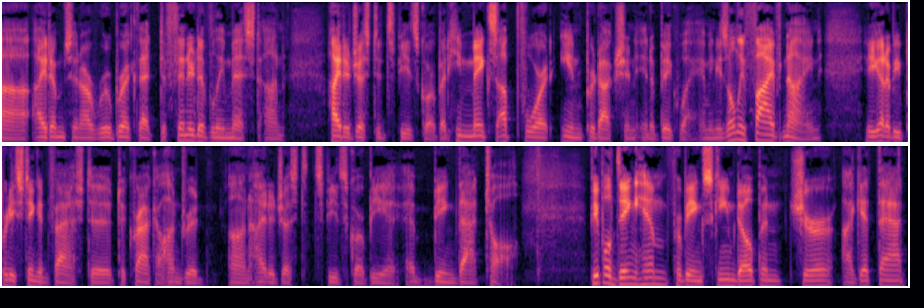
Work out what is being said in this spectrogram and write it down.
uh, items in our rubric that definitively missed on height adjusted speed score, but he makes up for it in production in a big way. I mean, he's only 5'9. You got to be pretty stinking fast to, to crack 100 on height adjusted speed score be, uh, being that tall. People ding him for being schemed open. Sure, I get that.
